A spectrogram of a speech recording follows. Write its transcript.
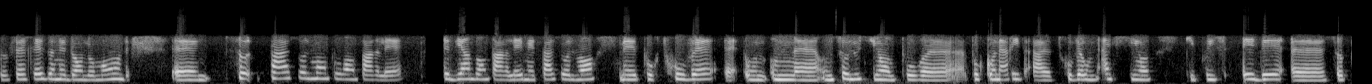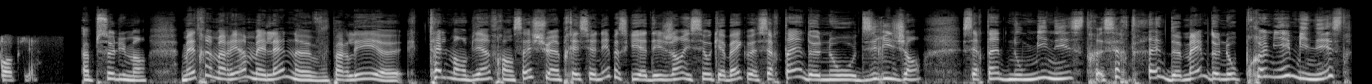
se faire résonner dans le monde. Euh, pas seulement pour en parler, c'est bien d'en parler, mais pas seulement, mais pour trouver euh, une, une, une solution, pour, euh, pour qu'on arrive à trouver une action qui puisse aider euh, ce peuple. Absolument. Maître Maria Mélène, vous parlez euh, tellement bien français. Je suis impressionnée parce qu'il y a des gens ici au Québec, euh, certains de nos dirigeants, certains de nos ministres, certains de même de nos premiers ministres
